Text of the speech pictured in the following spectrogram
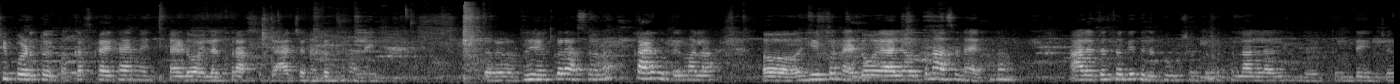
चिपडतोय पण. कसं काय काय माहिती? काय डोळ्याला त्रास होते अचानकच झालंय. तर भयंकर असं ना काय होते मला? हे पण नाही. डोळे आल्यावर पण असं नाही आहेत ना. आलं तर सगळे त्याच्यात बघू शकतो कसं लाल लाल झालं एकदम डेंजर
